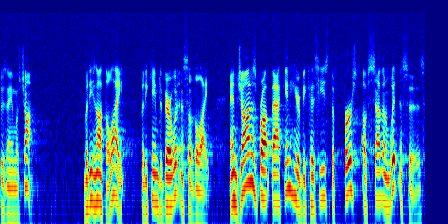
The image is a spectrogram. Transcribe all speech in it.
whose name was John. But he's not the light, but he came to bear witness of the light. And John is brought back in here because he's the first of seven witnesses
